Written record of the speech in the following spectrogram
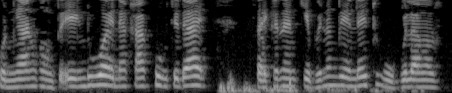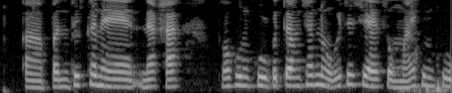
ผลงานของตัวเองด้วยนะคะ ครูจะได้ใส่คะแนนเก็บให้นักเรียนได้ถูกเวลามาบันทึกคะแนนนะคะ เพราะคุณครูประจำชั้นหนูก็จะแชร์ส่งมาให้คุณครู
